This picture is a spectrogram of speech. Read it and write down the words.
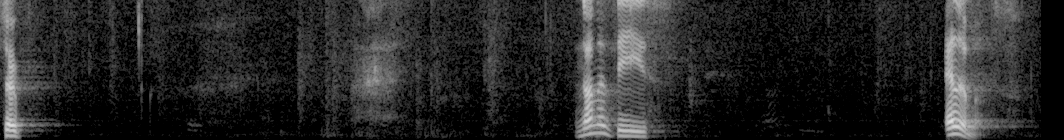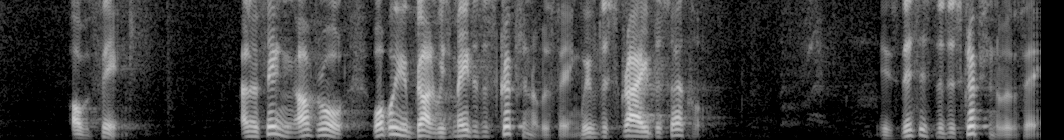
so none of these elements of a thing, and a thing, after all, what we have done, we've made a description of a thing. We've described a circle. This is the description of a thing.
